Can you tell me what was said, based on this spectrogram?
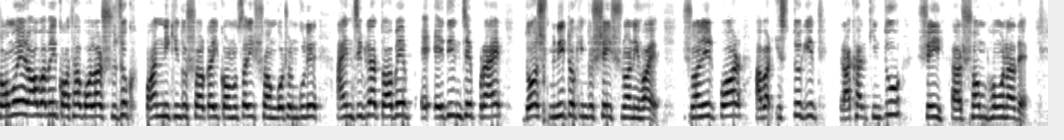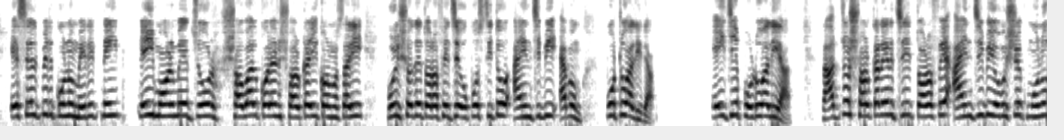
সময়ের অভাবে কথা বলার সুযোগ পাননি কিন্তু সরকারি কর্মচারী সংগঠনগুলির আইনজীবীরা, তবে এদিন যে প্রায় দশ মিনিটও কিন্তু সেই শুনানি হয়। শুনানির পর আবার স্থগিত রাখার কিন্তু সেই সম্ভাবনা দেয়। এসএলপির কোনো মেরিট নেই। এই মর্মে জোর সওয়াল করেন সরকারি কর্মচারী পরিষদের তরফে যে উপস্থিত আইনজীবী এবং পটুয়ালিরা। এই যে পটুয়ালিয়া, রাজ্য সরকারের যে তরফে আইনজীবী অভিষেক মনু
